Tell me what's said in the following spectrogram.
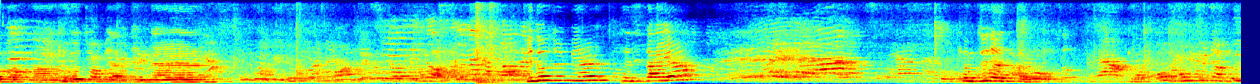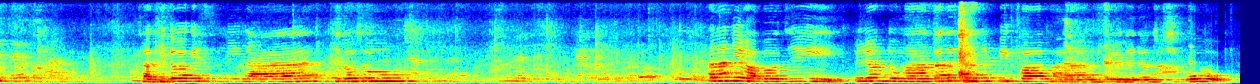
가봤나? 기도 준비 안 됐나? 기도 준비 할- 됐어요? 경준이한테 어, 자, 기도하겠습니다. 기도소. 하나님 아버지, 1년 동안 따뜻한 햇빛과 바람, 비를 내려주시고,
